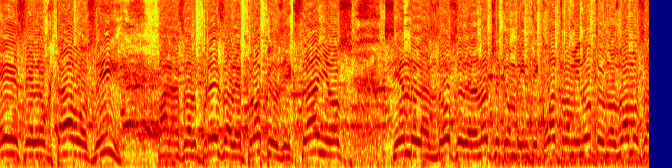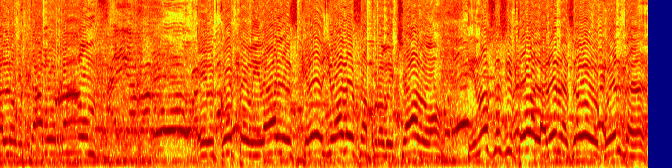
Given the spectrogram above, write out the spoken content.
Es el octavo, sí. Para sorpresa de propios y extraños, siendo las 12 de la noche con 24 minutos, nos vamos al octavo round. El Coto Vidales, creo yo, ha desaprovechado. Y no sé si toda la arena se ha dado cuenta.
